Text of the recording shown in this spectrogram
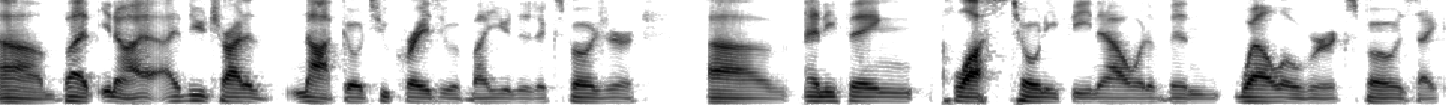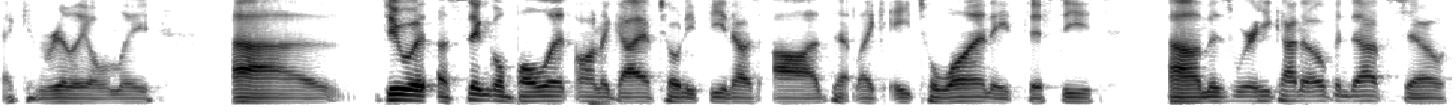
Um, but you know, I, I, do try to not go too crazy with my unit exposure. Um, anything plus Tony Finau would have been well overexposed. I, I can really only uh, do a, a, single bullet on a guy of Tony Finau's odds at like eight to one, eight fifty um, is where he kind of opened up. So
